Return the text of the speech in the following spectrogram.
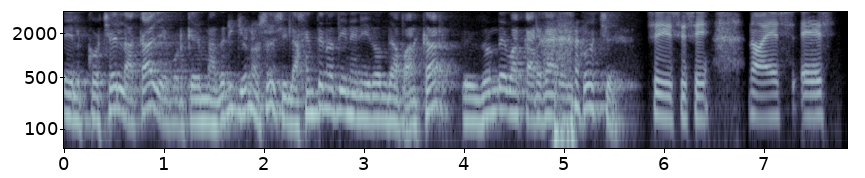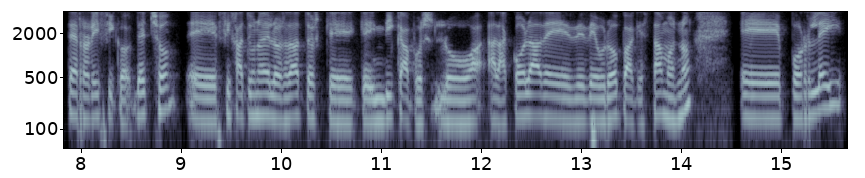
el coche en la calle, porque en Madrid yo no sé si la gente no tiene ni dónde aparcar, ¿dónde va a cargar el coche? Sí, sí, sí. No, es, es terrorífico. De hecho, eh, fíjate uno de los datos que, indica pues lo, a la cola de, Europa que estamos, ¿no? Eh, por ley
